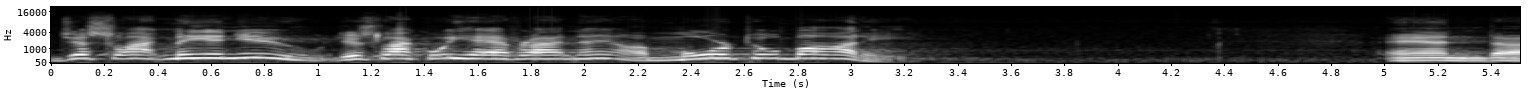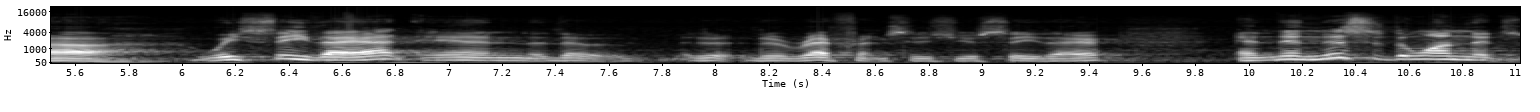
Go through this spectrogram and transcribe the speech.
just like me and you, just like we have right now, a mortal body. And uh, we see that in the, the references you see there. And then this is the one that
